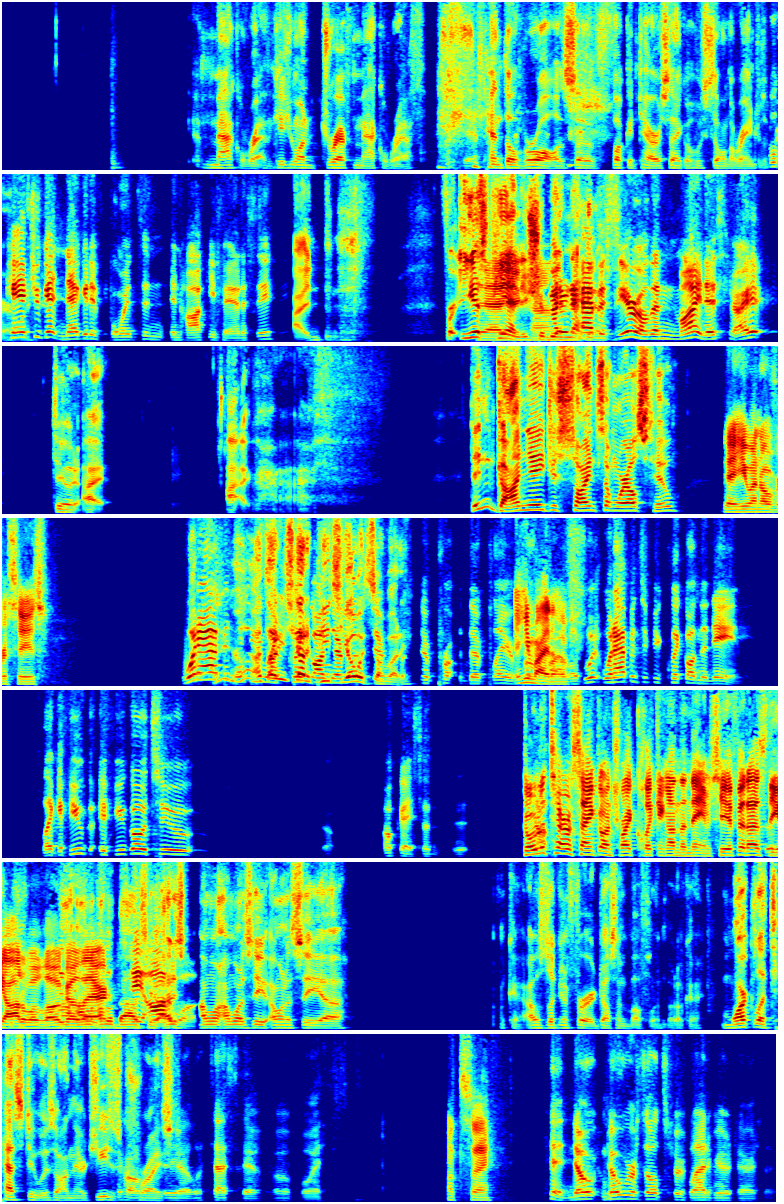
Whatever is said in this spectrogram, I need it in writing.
McIlrath. In case you want to draft McIlrath, tenth overall instead of fucking Tarasenko, who's still on the Rangers. Well, can't you get negative points in, in hockey fantasy? I, for ESPN, you it should be a Better to have a zero than minus, right? Dude, I, I, didn't Gagne just sign somewhere else too? Yeah, he went overseas. What happens? know if you, I thought like, he's got a on their PTO with somebody. Their, pro, their player. He might have. Like, what, what happens if you click on the name? Like if you if you go to. Okay, so uh, Go No. to Tarasenko and try clicking on the name. See if it has the Ottawa logo I- I'm, I'm there. about Hey, to. I just, I want, I want to see, I want to see. uh Okay, I was looking for Dustin Byfuglien, but okay. Mark Letestu is on there. Jesus oh, Christ. Yeah, let's test it. Oh boy. Let's see. no no results for Vladimir Tarasenko.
